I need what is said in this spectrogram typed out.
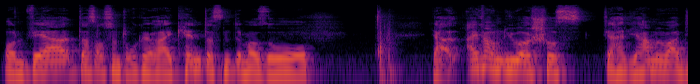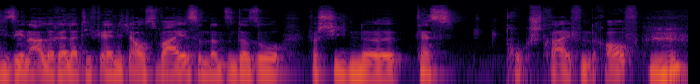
Und wer das aus der Druckerei kennt, das sind immer so ja, einfach ein Überschuss. Die, die haben immer, die sehen alle relativ ähnlich aus, weiß und dann sind da so verschiedene Test Druckstreifen drauf. Mhm.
